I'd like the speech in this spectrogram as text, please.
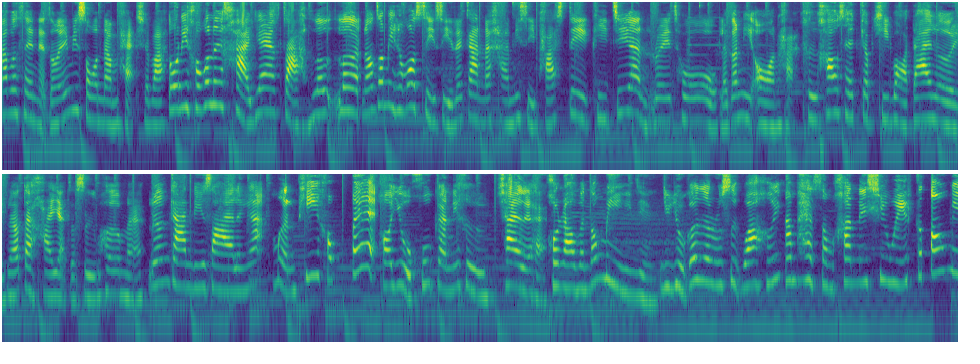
65%เนี่ยจะไม่มีโซนนำแพดใช่ปะตัวนี้เขาก็เลยขายแยกจ้ะเลิศเลิศนองจะมีทั้งหมด 4 สีด้วยกันนะคะ มีสีพลาสติก พีเจียน เรโทรแล้วก็นีออนค่ะ คือเข้าเซตกับคีย์บอร์ดได้เลย แล้วแต่ใครอยากจะซื้อเพิ่มนะ เรื่องการดีไซน์อะไรเงี้ย เหมือนพี่เขาเป๊ะ พออยู่คู่กันนี่คือ ใช่เลยค่ะ คนเรามันต้องมีจริงๆ อยู่ๆ ก็จะรู้สึกว่า เฮ้ยนำแพดสำคัญในชีวิต ก็ต้องมี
